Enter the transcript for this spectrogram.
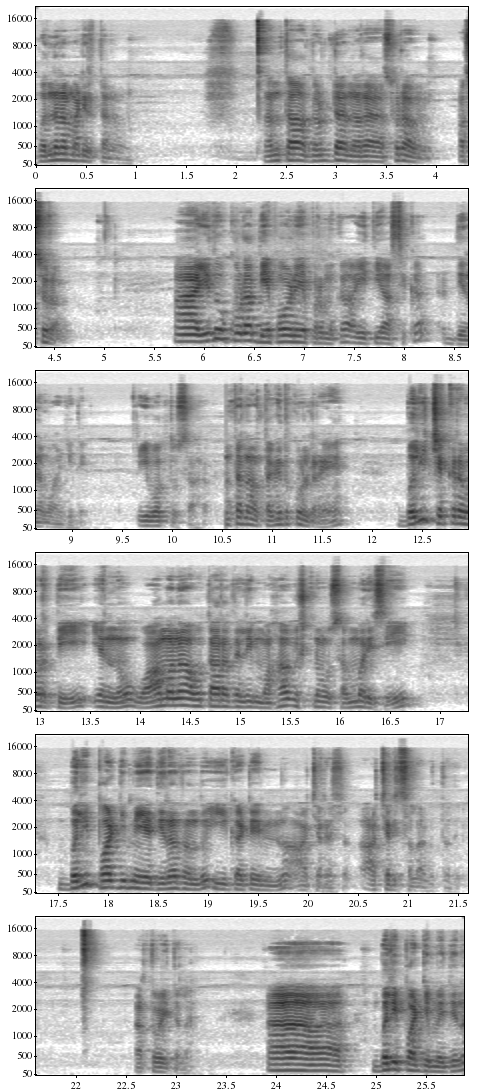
ಬಂಧನ ಮಾಡಿರ್ತಾನೆ ಅವನು. ಅಂಥ ದೊಡ್ಡ ನರ, ಅಸುರ ಅವನು, ಅಸುರ. ಇದು ಕೂಡ ದೀಪಾವಳಿಯ ಪ್ರಮುಖ ಐತಿಹಾಸಿಕ ದಿನವಾಗಿದೆ. ಇವತ್ತು ಸಹ. ಅಂತ ನಾವು ತೆಗೆದುಕೊಂಡ್ರೆ, ಬಲಿ ಚಕ್ರವರ್ತಿಯನ್ನು ವಾಮನ ಅವತಾರದಲ್ಲಿ ಮಹಾವಿಷ್ಣುವು ಸಂಹರಿಸಿ ಬಲಿಪಾಡ್ಯಮೆಯ ದಿನದಂದು ಈ ಘಟನೆಯನ್ನು ಆಚರಿಸ, ಆಚರಿಸಲಾಗುತ್ತದೆ. ಅರ್ಥವಾಯ್ತಲ್ಲ? ಬಲಿಪಾಡ್ಯಮೆ ದಿನ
